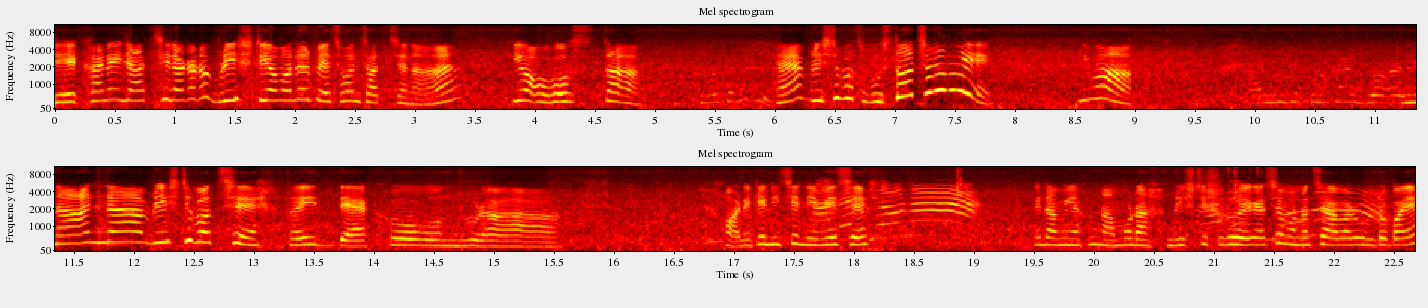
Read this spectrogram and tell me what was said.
যেখানে যাচ্ছি না কেন বৃষ্টি আমাদের পেছন ছাড়ছে না হ্যাঁ? কি অবস্থা? হ্যাঁ বৃষ্টি পড়ছে, বুঝতে পারছ না তুমি? নিমা না না, বৃষ্টি পড়ছে। তো এই দেখো বন্ধুরা, অনেকে নিচে নেমেছে। কিন্তু আমি এখন নামবো না, বৃষ্টি শুরু হয়ে গেছে, মনে হচ্ছে আবার উল্টো পায়ে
